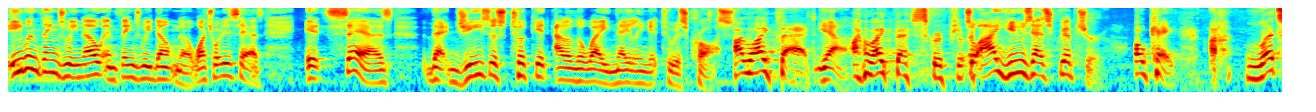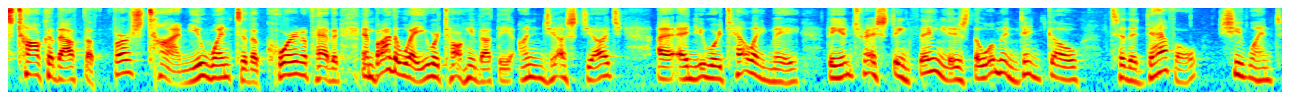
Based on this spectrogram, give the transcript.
even things we know and things we don't know. Watch what it says. It says that Jesus took it out of the way, nailing it to his cross. I like that. Yeah. I like that scripture. So I use that scripture. Okay, uh, let's talk about the first time you went to the court of heaven. And by the way, you were talking about the unjust judge, uh, and you were telling me the interesting thing is the woman didn't go to the devil, she went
